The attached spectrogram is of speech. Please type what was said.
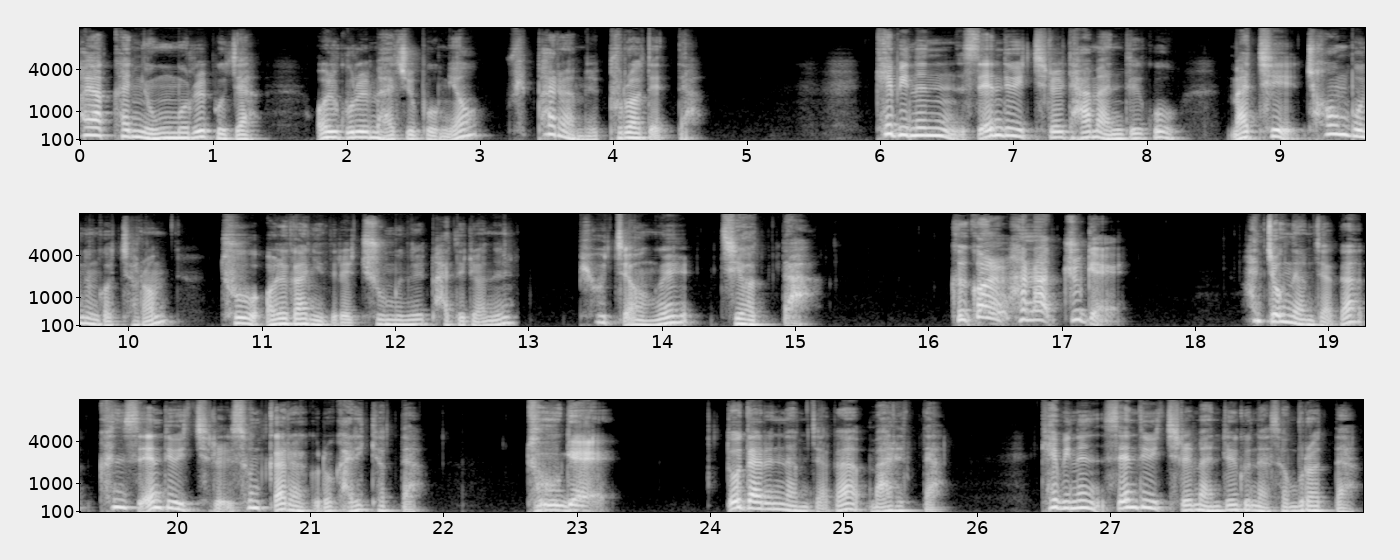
허약한 용모를 보자 얼굴을 마주보며 휘파람을 불어댔다. 케빈은 샌드위치를 다 만들고 마치 처음 보는 것처럼 두 얼간이들의 주문을 받으려는 표정을 지었다. 그걸 하나 주게. 한쪽 남자가 큰 샌드위치를 손가락으로 가리켰다. 두 개. 또 다른 남자가 말했다. 케빈은 샌드위치를 만들고 나서 물었다.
